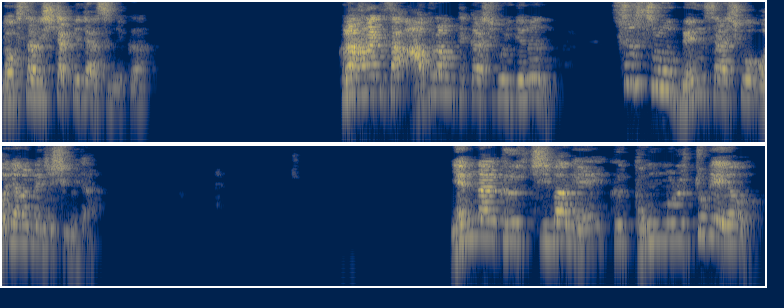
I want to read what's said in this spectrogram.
역사는 시작되지 않습니까? 그러나 하나님께서 아브라함을 택하시고 이제는 스스로 맹세하시고 언약을 맺으십니다. 옛날 그 지방에 그 동물을 쪼개요.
